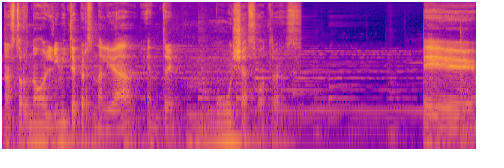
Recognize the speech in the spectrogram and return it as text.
trastorno límite de personalidad, entre muchas otras. Eh,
